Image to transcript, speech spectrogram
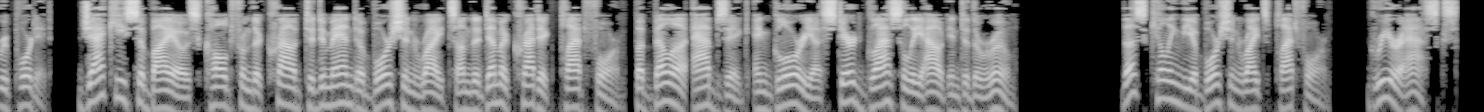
reported, Jackie Ceballos called from the crowd to demand abortion rights on the Democratic platform, but Bella and Gloria stared glassily out into the room, thus killing the abortion rights platform. Greer asks,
